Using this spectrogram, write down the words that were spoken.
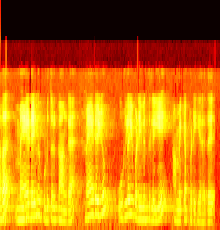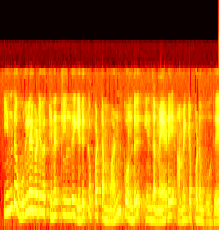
அதை மேடைன்னு கொடுத்துருக்காங்க. மேடையும் உருளை வடிவத்திலேயே அமைக்கப்படுகிறது. இந்த உருளை வடிவ கிணற்றிலிருந்து எடுக்கப்பட்ட மண் கொண்டு இந்த மேடை அமைக்கப்படும் போது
